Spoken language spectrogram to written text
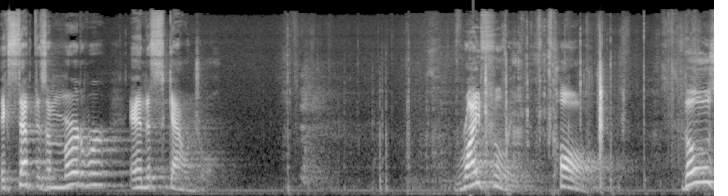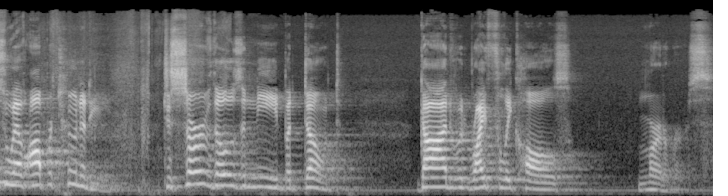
except as a murderer and a scoundrel? Rightfully called those who have opportunity to serve those in need but don't God would rightfully calls murderers.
